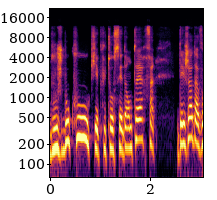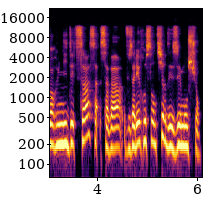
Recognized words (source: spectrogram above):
bouge beaucoup, qui est plutôt sédentaire. Déjà d'avoir une idée de ça, ça, va, vous allez ressentir des émotions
